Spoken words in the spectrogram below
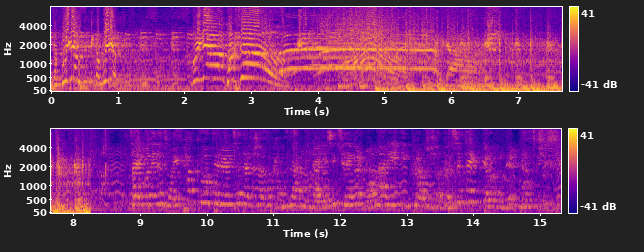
자, 물려 없습니까? 물려! 물려! 박수! 아, 감사합니다. 자 이번에는 저희 파크 호텔을 찾아주셔서 감사합니다. 예식 진행을 원활히 이끌어주셨던 스택 여러분들 나와주십시오.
